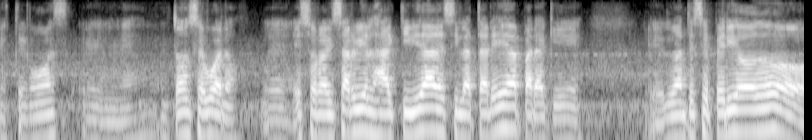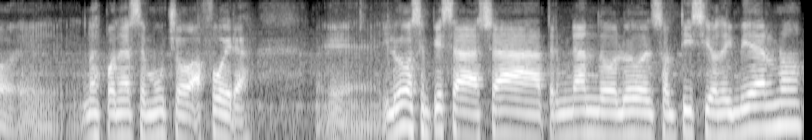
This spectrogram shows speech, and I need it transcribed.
este, ¿cómo es? Eh, entonces, bueno, es organizar bien las actividades y la tarea para que durante ese periodo no exponerse mucho afuera. y luego se empieza ya terminando luego del solsticio de invierno,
